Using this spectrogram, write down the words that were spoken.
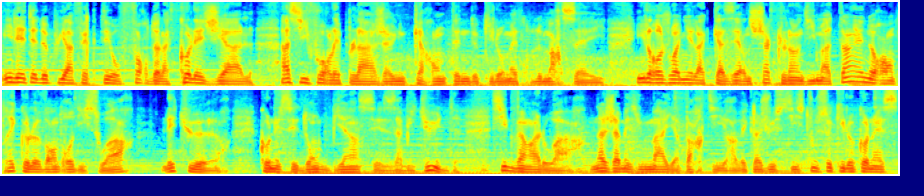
Il était depuis affecté au fort de la Collégiale, à Sifour-les-Plages, à une quarantaine de kilomètres de Marseille. Il rejoignait la caserne chaque lundi matin et ne rentrait que le vendredi soir. Les tueurs connaissaient donc bien ses habitudes. Sylvain Alloire n'a jamais eu maille à partir avec la justice. Tous ceux qui le connaissent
